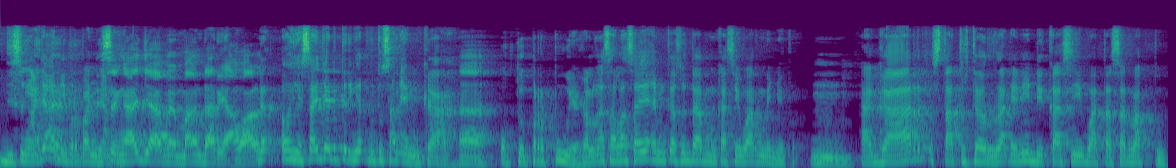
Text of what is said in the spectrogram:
disengaja nih perpanjang. Disengaja memang dari awal. oh ya saya jadi teringat putusan MK nah. waktu Perpu ya. Kalau nggak salah saya MK sudah mengkasih warning itu hmm. agar status darurat ini dikasih batasan waktu.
